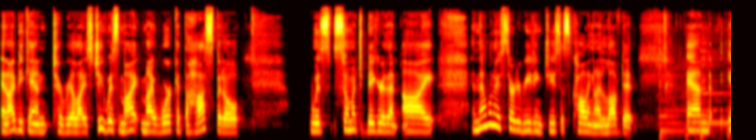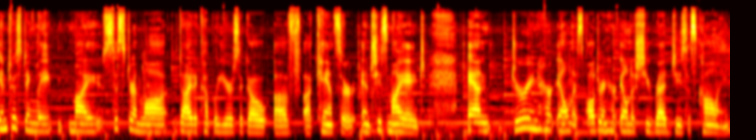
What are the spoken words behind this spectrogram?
and I began to realize, gee whiz, my my work at the hospital was so much bigger than I. And then when I started reading Jesus Calling, I loved it. And interestingly, my sister in law died a couple years ago of uh, cancer, and she's my age. And during her illness, all during her illness, she read Jesus Calling.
